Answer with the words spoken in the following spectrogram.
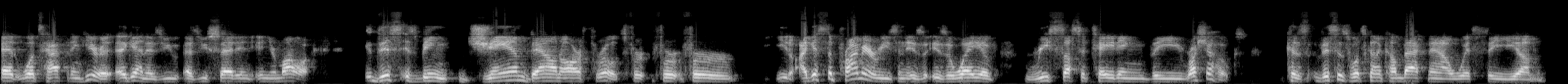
at what's happening here. Again as you as you said in, in your monologue this is being jammed down our throats for for for you know i guess the primary reason is is a way of resuscitating the russia hoax because this is what's going to come back now with the um,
